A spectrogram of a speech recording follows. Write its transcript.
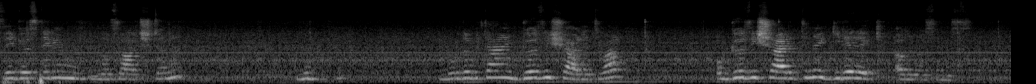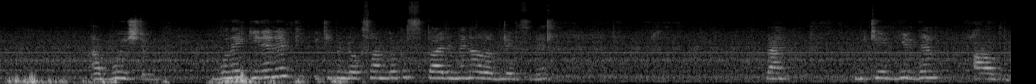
size göstereyim nasıl açtığını. Bu, burada bir tane göz işareti var. O göz işaretine girerek alıyorsunuz. Ha, bu işte. Buna girerek 2099 Spider-Man'i alabilirsiniz. Ben bir kez girdim aldım.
